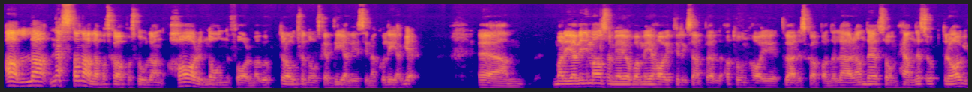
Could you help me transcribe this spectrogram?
alla, nästan alla på Skapa-skolan har någon form av uppdrag som de ska delge sina kollegor. Eh, Maria Wiman som jag jobbar med har ju till exempel att hon har ju ett värdeskapande lärande som hennes uppdrag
